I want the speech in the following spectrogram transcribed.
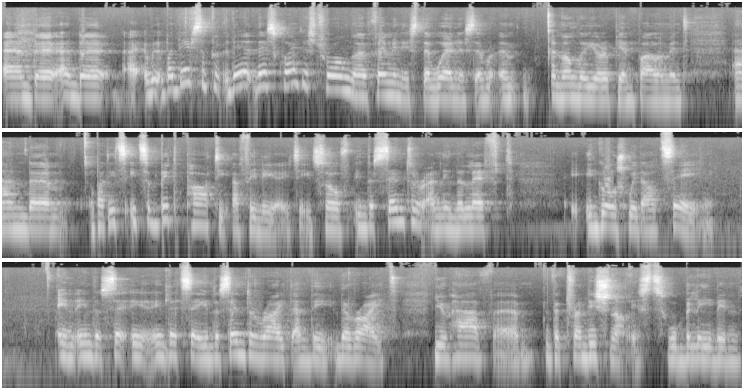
And, uh, and uh, but there's, a, there, there's quite a strong uh, feminist awareness um, among the European Parliament, and um, but it's it's a bit party affiliated. So in the center and in the left, it goes without saying. In in the in, let's say in the center right and the the right, you have um, the traditionalists who believe in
